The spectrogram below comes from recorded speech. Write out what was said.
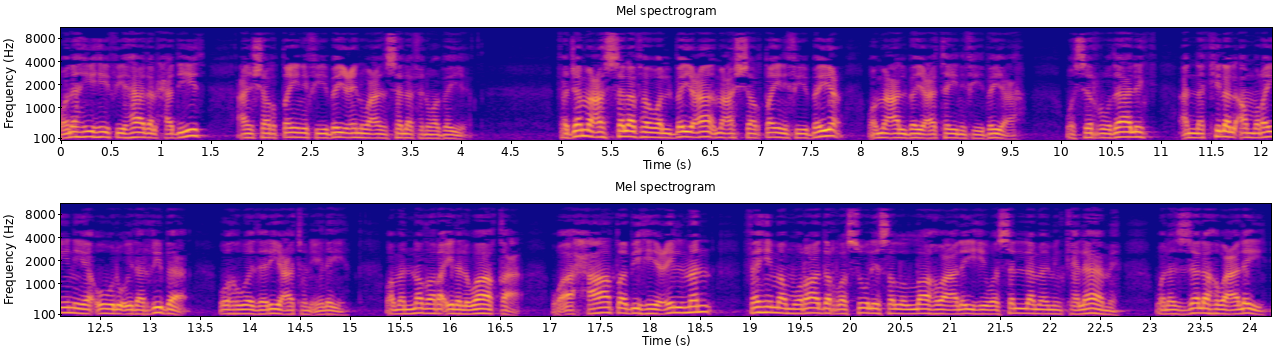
ونهيه في هذا الحديث عن شرطين في بيع وعن سلف وبيع. فجمع السلف والبيع مع الشرطين في بيع ومع البيعتين في بيعة. وسر ذلك أن كلا الأمرين يؤول إلى الربا وهو ذريعة إليه. ومن نظر إلى الواقع وأحاط به علما فهم مراد الرسول صلى الله عليه وسلم من كلامه ونزله عليه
